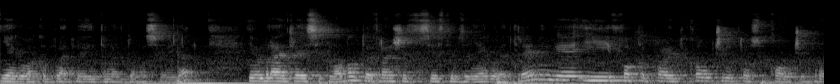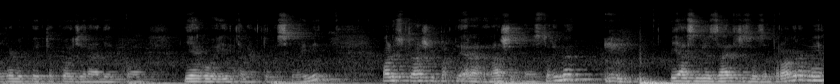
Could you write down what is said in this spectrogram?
njegova kompletna intelektualna svojina. Ima Brian Tracy Global, to je franšizni sistem za njegove treninge i Focal Point Coaching, to su coaching programi koji takođe rade po njegovoj intelektualnoj svojini. Oni su tražili partnera na našim prostorima, ja sam bio zainteresovan za programe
